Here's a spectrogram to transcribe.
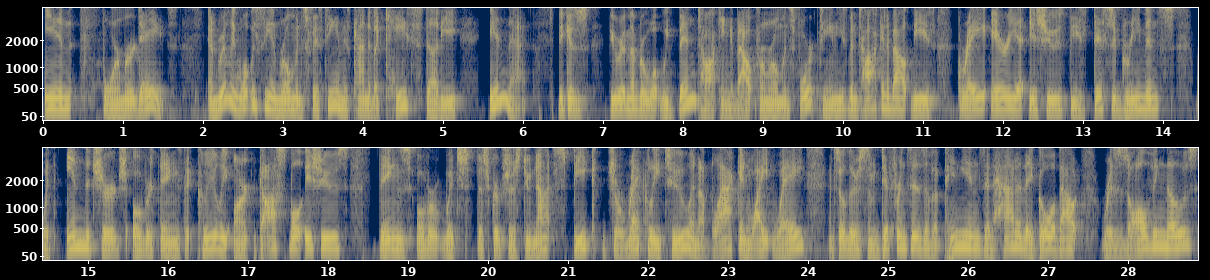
in former days. And really, what we see in Romans 15 is kind of a case study in that. Because if you remember what we've been talking about from Romans 14, he's been talking about these gray area issues, these disagreements within the church over things that clearly aren't gospel issues, things over which the scriptures do not speak directly to in a black and white way. And so there's some differences of opinions and how do they go about resolving those?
